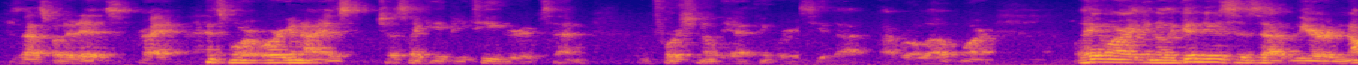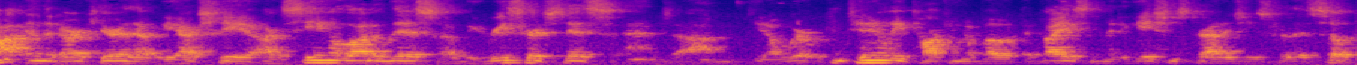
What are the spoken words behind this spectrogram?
because that's what it is, right? It's more organized, just like APT groups. And unfortunately, I think we're going to see that, that roll out more. Well, hey, Mark, you know, the good news is that we are not in the dark here, that we actually are seeing a lot of this. Uh, we researched this, and, um, you know, we're continually talking about advice and mitigation strategies for this. So,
